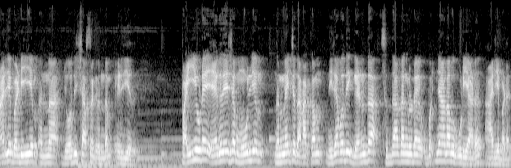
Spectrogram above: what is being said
ആര്യബടീയം എന്ന ജ്യോതിശാസ്ത്ര ഗ്രന്ഥം എഴുതിയത്. പൈയുടെ ഏകദേശ മൂല്യം നിർണയിച്ചതടക്കം നിരവധി ഗണിത സിദ്ധാന്തങ്ങളുടെ ഉപജ്ഞാതാവ് കൂടിയാണ് ആര്യഭടൻ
